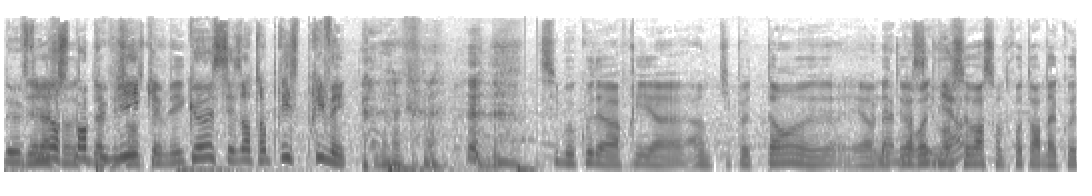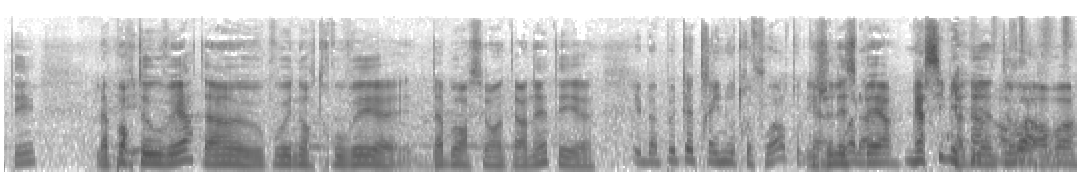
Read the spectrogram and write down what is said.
de, financement la public, publique. que ces entreprises privées. Merci beaucoup d'avoir pris euh, un petit peu de temps euh, et on Eh ben, était heureux de vous bien. recevoir sur le trottoir d'à côté. La porte est ouverte, hein, vous pouvez nous retrouver d'abord sur Internet et, et ben peut-être à une autre fois. En tout cas, je l'espère. Merci bien. À bientôt. Au revoir. Au revoir.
